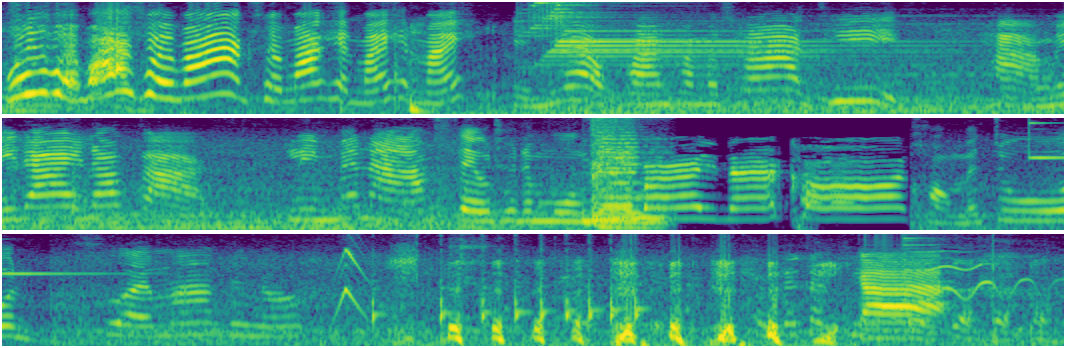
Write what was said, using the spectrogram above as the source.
เฮ้ยสวยมากสวยมากสวยมากเห็นไหมเห็นไหมเห็นเนี่ยความธรรมชาติที่หาไม่ได้นอกจากริมแม่น้ำเซลทูนมูลไม่นะครของแม่จูน สวยมากเลยเนาะกาอ่ามา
